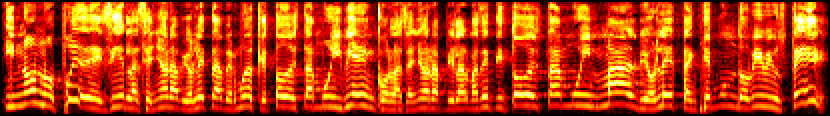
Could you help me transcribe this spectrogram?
Y no nos puede decir la señora Violeta Bermúdez que todo está muy bien con la señora Pilar Macetti, todo está muy mal, Violeta, ¿en qué mundo vive usted?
